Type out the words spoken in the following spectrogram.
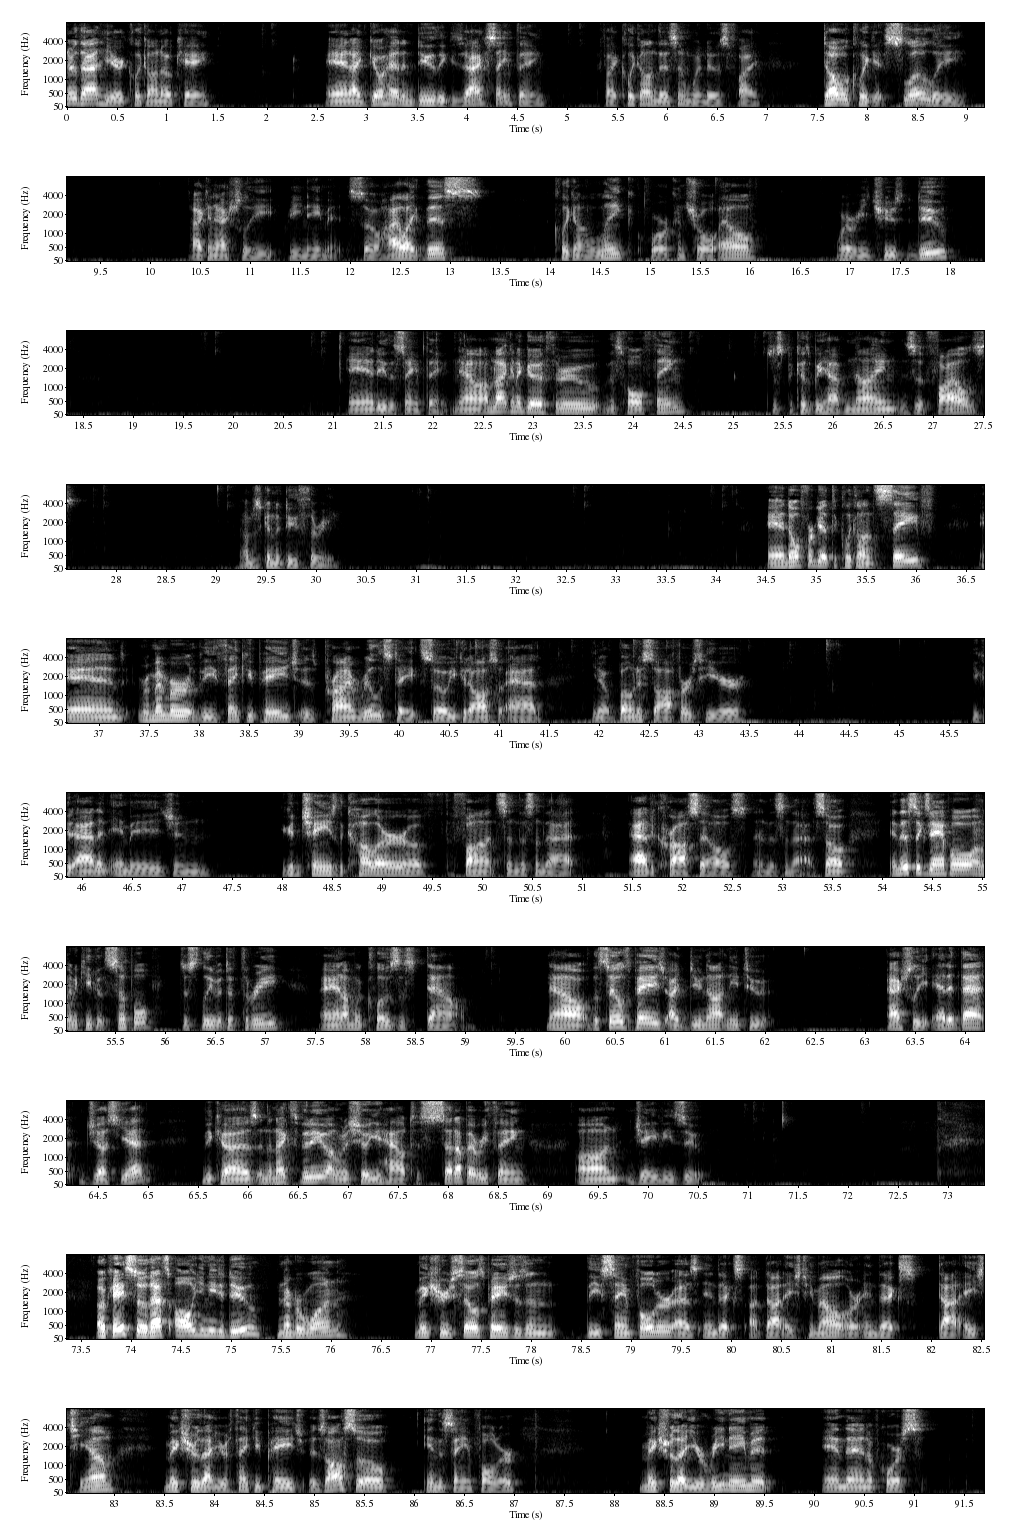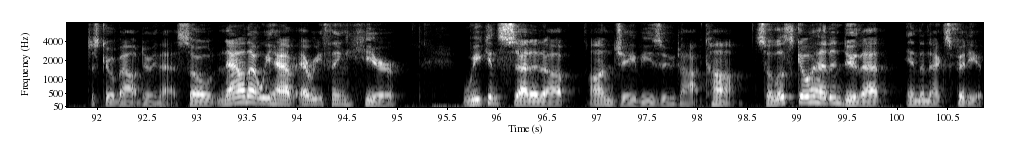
enter that here, click on OK, and I go ahead and do the exact same thing. If I click on this in Windows, if I double click it slowly, I can actually rename it. So highlight this, click on a link or control L, whatever you choose to do, and do the same thing. Now I'm not going to go through this whole thing just because we have nine zip files. I'm just going to do three. And don't forget to click on save. And remember the thank you page is prime real estate so you could also add you know bonus offers here. You could add an image and you can change the color of the fonts and this and that. Add cross sells and this and that. So in this example I'm going to keep it simple. Just leave it to three and I'm going to close this down now the sales page I do not need to actually edit that just yet because in the next video I'm going to show you how to set up everything on JVZoo. Okay, so that's all you need to do. Number one, make sure your sales page is in the same folder as index.html or index.htm. Make sure that your thank you page is also in the same folder. Make sure that you rename it and then of course just go about doing that. So now that we have everything here, we can set it up on jvzoo.com. So let's go ahead and do that in the next video.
